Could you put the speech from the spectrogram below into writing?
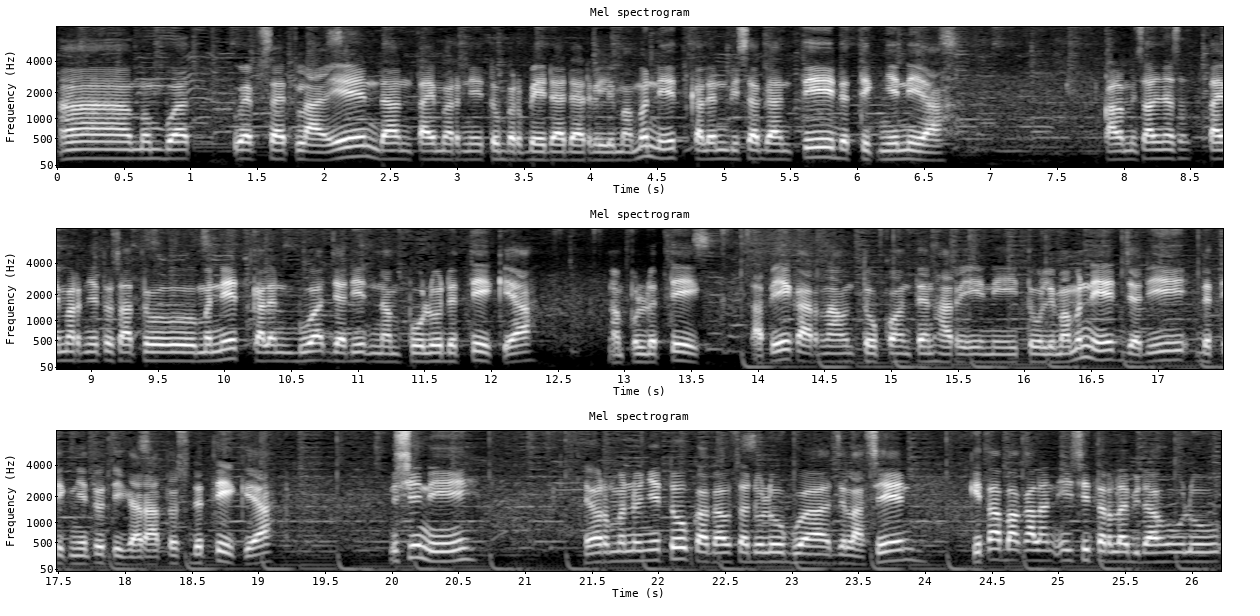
uh, membuat website lain dan timernya itu berbeda dari 5 menit kalian bisa ganti detiknya ini ya. Kalau misalnya timernya itu satu menit kalian buat jadi 60 detik ya. 60 detik. Tapi karena untuk konten hari ini itu 5 menit jadi detiknya itu 300 detik ya. Di sini your menunya itu kagak usah dulu gua jelasin. Kita bakalan isi terlebih dahulu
